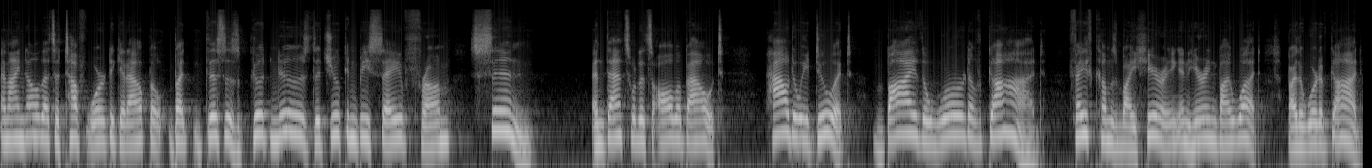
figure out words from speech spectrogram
And I know that's a tough word to get out, but, but this is good news that you can be saved from sin. And that's what it's all about. How do we do it? By the Word of God. Faith comes by hearing, and hearing by what? By the Word of God.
